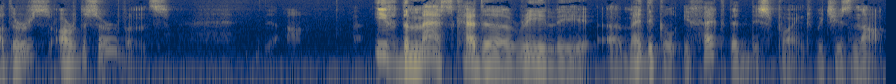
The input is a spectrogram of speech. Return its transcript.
others are the servants. If the mask had a really uh, medical effect at this point, which is not,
